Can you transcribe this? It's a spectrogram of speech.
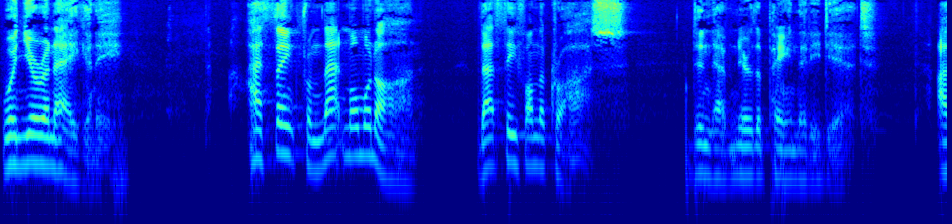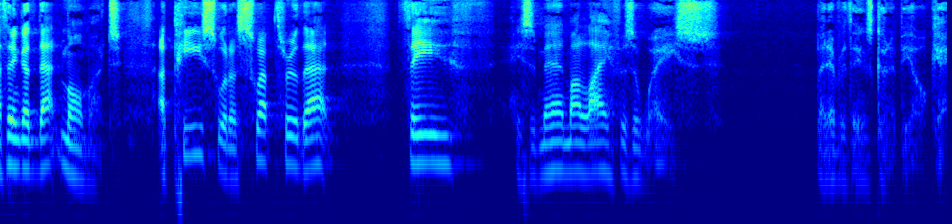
when you're in agony, I think from that moment on, that thief on the cross didn't have near the pain that he did. I think at that moment, a peace would have swept through that thief. He said, Man, my life is a waste, but everything's going to be okay.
